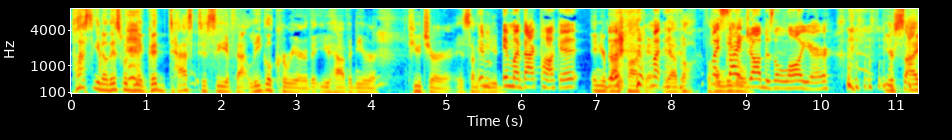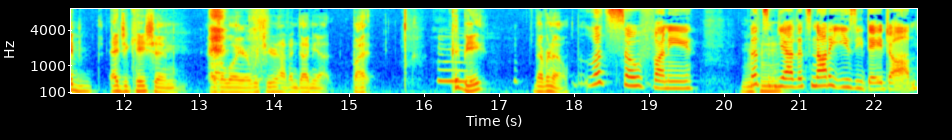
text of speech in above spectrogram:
Plus, you know, this would be a good test to see if that legal career that you have in your future is something in, in my back pocket. In your back pocket. my, Yeah, the- the my side legal- job is a lawyer. your side education as a lawyer, which you haven't done yet, but could be. Never know. that's so funny. That's Mm-hmm. yeah, that's not an easy day job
